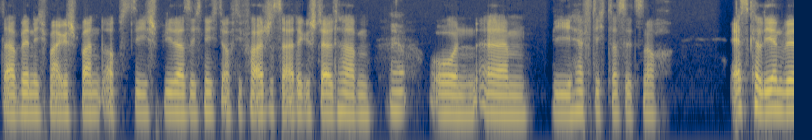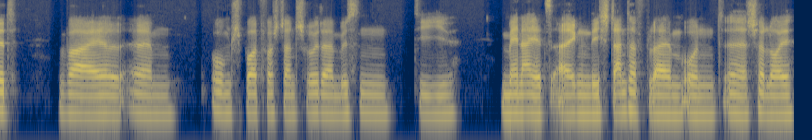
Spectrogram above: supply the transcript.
Da bin ich mal gespannt, ob die Spieler sich nicht auf die falsche Seite gestellt haben ja. und ähm, wie heftig das jetzt noch eskalieren wird, weil ähm, um Sportvorstand Schröder müssen die Männer jetzt eigentlich standhaft bleiben und äh, Schaloi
